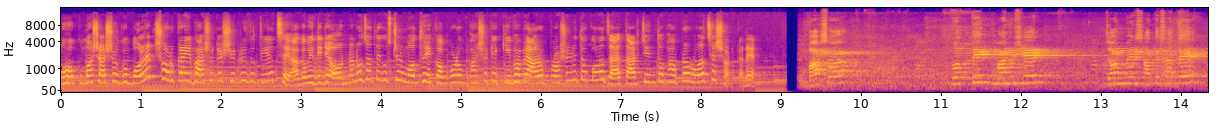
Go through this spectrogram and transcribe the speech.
মহকুমা শাসক বলেন, সরকারি ভাষাকে স্বীকৃতি দিয়েছে। আগামী দিনে অন্যান্য জাতিগোষ্ঠীর মধ্যে এই ককবরক ভাষাকে কীভাবে আরও প্রসারিত করা যায়, তার চিন্তা ভাবনা রয়েছে সরকারের। ভাষা প্রত্যেক মানুষের জন্মের সাথে সাথে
